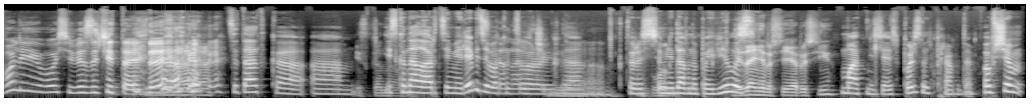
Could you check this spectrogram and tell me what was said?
да. Позволь его себе зачитать, да? Цитатка эм, Из канала. Артемия Лебедева, который, да, которая совсем недавно появилась. Дизайнеры всей Руси. Мат нельзя использовать, правда. В общем,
